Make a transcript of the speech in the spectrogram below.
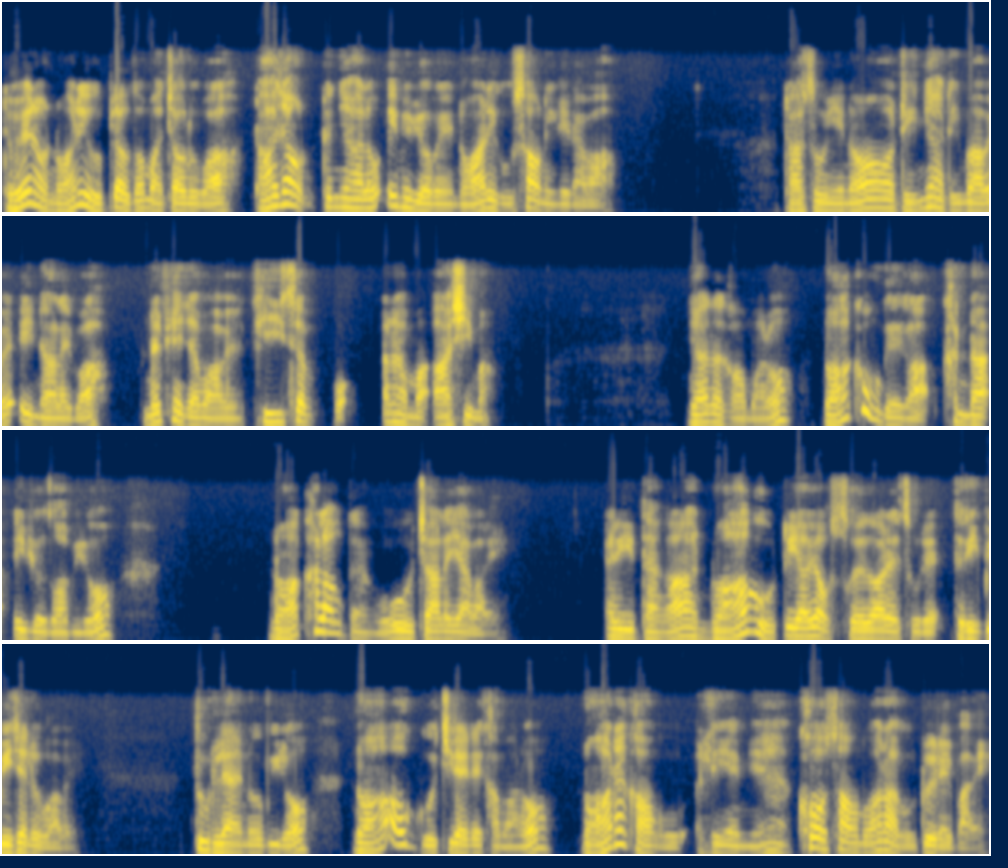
တပည့်တော်နွားတွေကိုပျောက်သွားမှကြောက်လို့ပါဒါကြောင့်တညာလုံးအိမ်မပြောပဲနွားတွေကိုစောင့်နေနေတာပါ ဒါဆိုရင်တော့ဒီညဒီမှာပဲအိတ်နာလိုက်ပါမနေ့ဖြန်ကြမှာပဲခီးဆက်ပေါ့အဲ့ဒါမှအားရှိမှာညတကောင်မှာတော့နွားကုံတဲ့ကခဏအိပ်ပျော်သွားပြီးတော့နွားခလောက်တန်ကိုကြားလိုက်ရပါတယ်အဲ့ဒီတန်ကနွားကိုတယောက်ယောက်ဆွဲသွားတယ်ဆိုတဲ့သတိပေးချက်လိုပါပဲသူလန့်လို့ပြီးတော့နွားအုပ်ကိုကြည့်လိုက်တဲ့ခါမှာတော့နွားတစ်ကောင်ကိုအလျင်အမြန်ခေါ်ဆောင်သွားတာကိုတွေ့လိုက်ပါတယ်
